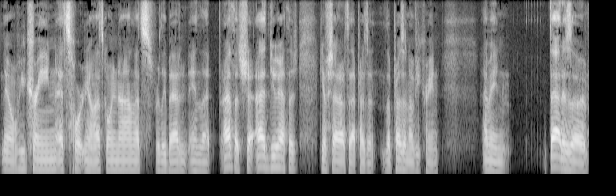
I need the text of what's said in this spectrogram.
you know, Ukraine, it's you know that's going on. That's really bad, and, and that I have to. Sh- I do have to give a shout out to that president, the president of Ukraine. I mean, that is a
